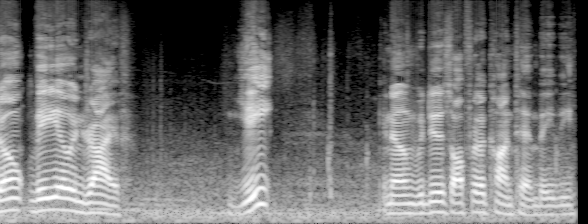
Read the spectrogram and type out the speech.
Don't video and drive. Yeet. You know, we do this all for the content, baby.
